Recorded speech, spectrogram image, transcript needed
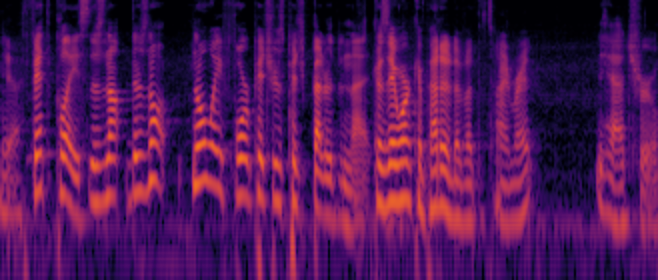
Yeah. Fifth place. There's not. There's not. No way four pitchers pitched better than that. Because they weren't competitive at the time, right? Yeah, true.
